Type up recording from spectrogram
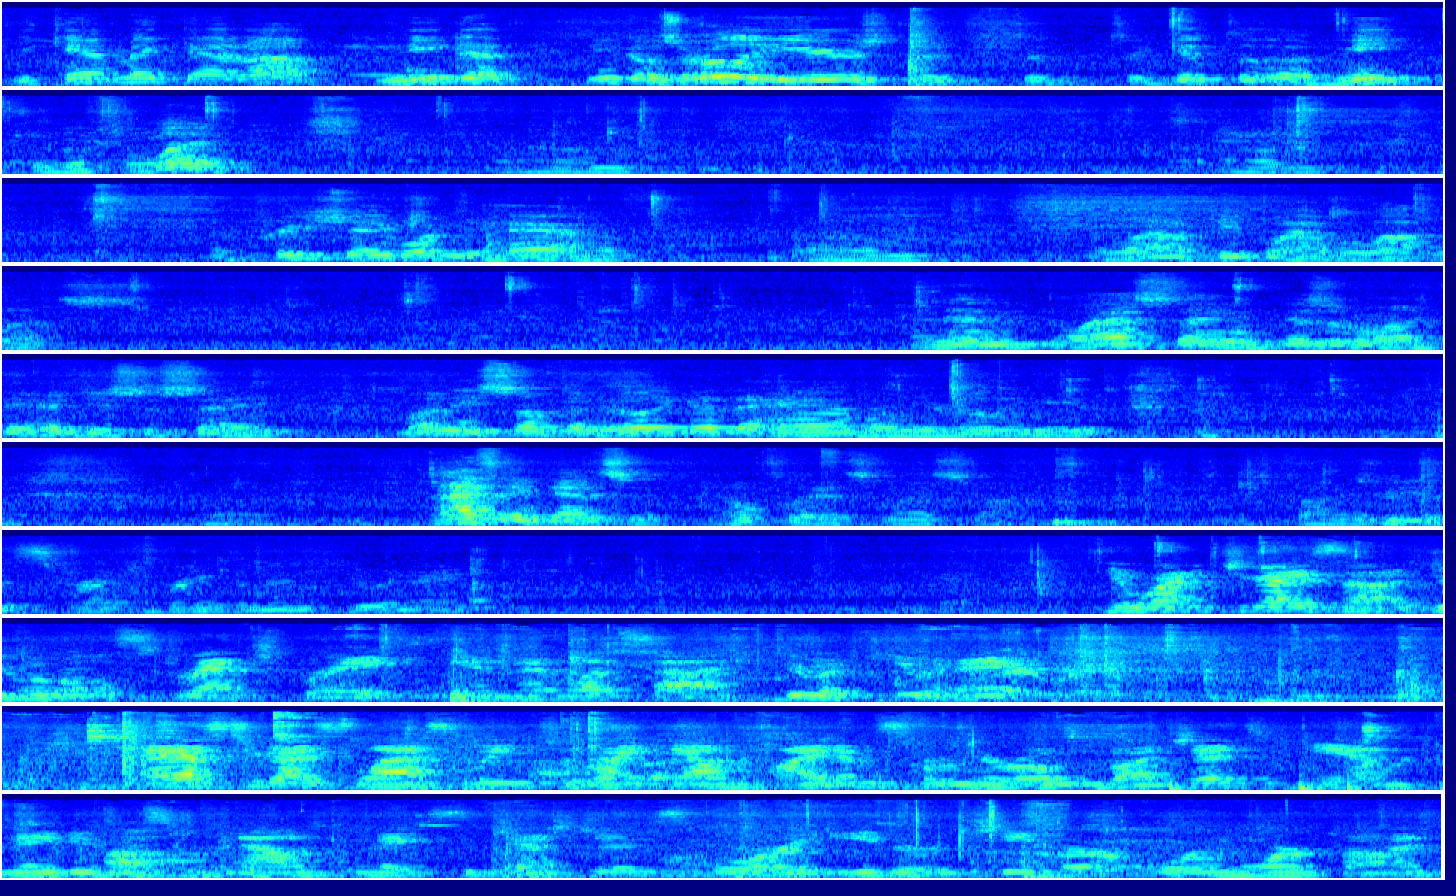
You can't make that up. You need that, need those early years to, to, to get to the meat, to the fillet. Um, um, Appreciate what you have. Um, a lot of people have a lot less. And then the last thing, this is what my dad used to say, money's something really good to have when you really need it. I think that's it. Hopefully that's the last slide. It's should we do a stretch break and then Q and A? Hey, why don't you guys, uh, do a little stretch break and then let's, uh, do a Q and A. I asked you guys last week to write down items from your own budget and maybe Mr. Menown can make suggestions for either cheaper or more fun.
